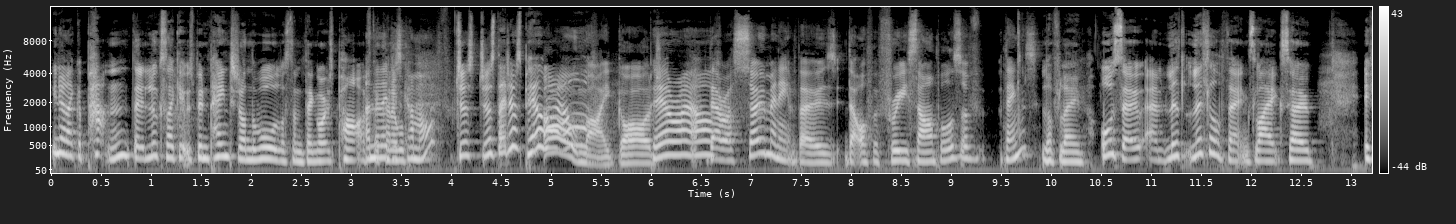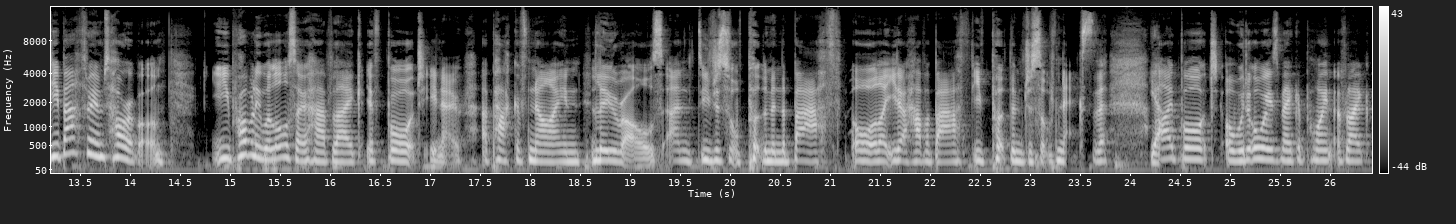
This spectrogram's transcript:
You know, like a pattern that it looks like it was been painted on the wall or something, or it's part of. And the then they just of, come off? Just, just they just peel right off. Oh off. my god! Peel right off. There are so many of those that offer free samples of things. Lovely. Also, um, little, little things like so, if your bathroom's horrible, you probably will also have like you've bought, you know, a pack of nine loo rolls and you've just sort of put them in the bath or like you don't have a bath, you've put them just sort of next to the Yeah. I bought or would always make a point of like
